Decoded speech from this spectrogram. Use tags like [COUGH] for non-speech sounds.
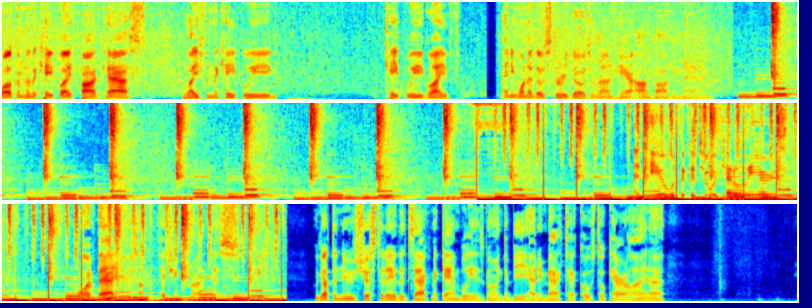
Welcome to the Cape Life Podcast. Life in the Cape League. Cape League life. Any one of those three goes around here. I'm Bobby Manning. We got the news just today that Zach McCambley is going to be heading back to Coastal Carolina.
